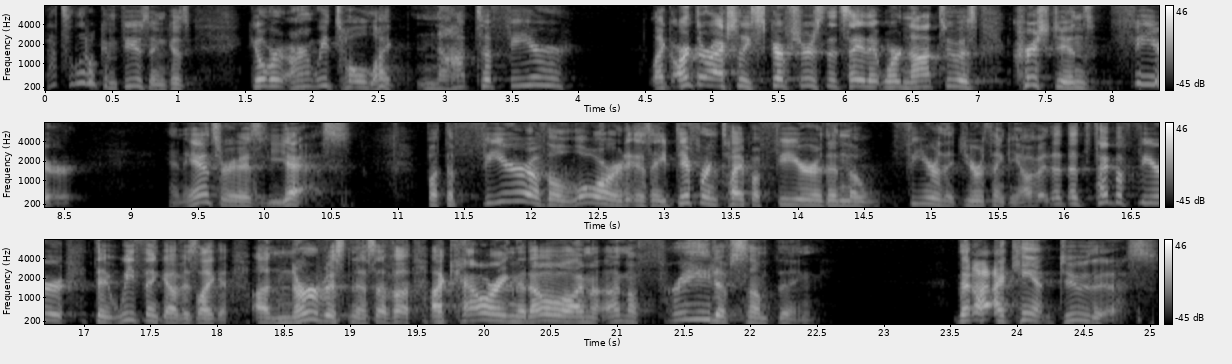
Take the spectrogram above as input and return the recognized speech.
that's a little confusing because Gilbert, aren't we told like not to fear? Like, aren't there actually scriptures that say that we're not to, as Christians, fear? And the answer is yes. But the fear of the Lord is a different type of fear than the fear that you're thinking of. The type of fear that we think of is like a, nervousness, of a, a, cowering that, oh, I'm, I'm afraid of something, that I, I can't do this.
